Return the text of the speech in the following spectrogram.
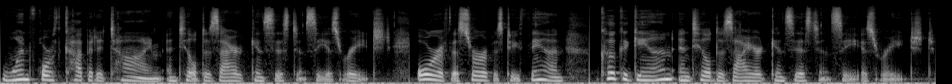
one fourth cup at a time until desired consistency is reached. Or if the syrup is too thin, cook again until desired consistency is reached.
